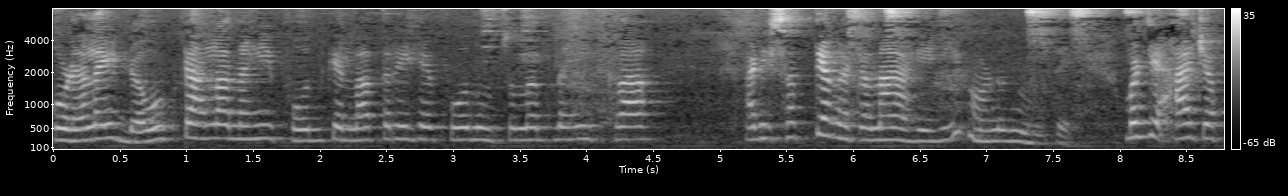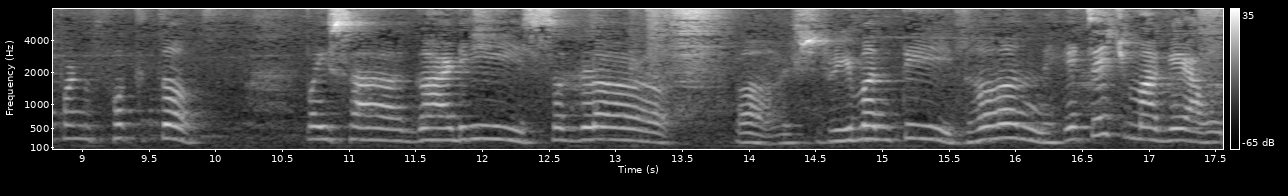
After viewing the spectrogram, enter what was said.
कोणालाही डाऊट आला नाही फोन केला तरी हे फोन उचलत नाही का? आणि सत्य घटना आहे ही म्हणून म्हणते. म्हणजे आज आपण फक्त पैसा गाडी सगळं श्रीमंती धन ह्याचेच मागे आहोत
